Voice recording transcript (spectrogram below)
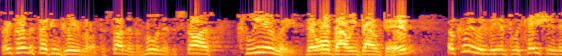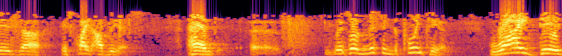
So he told the second dream about the sun and the moon and the stars. Clearly, they're all bowing down to him. Clearly the implication is, uh, is quite obvious. And uh, we're sort of missing the point here. Why did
